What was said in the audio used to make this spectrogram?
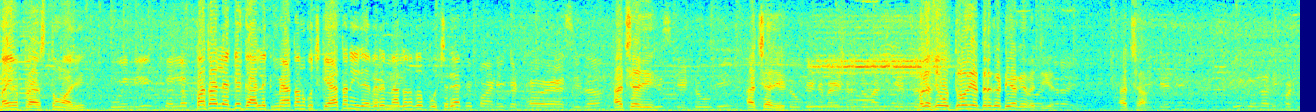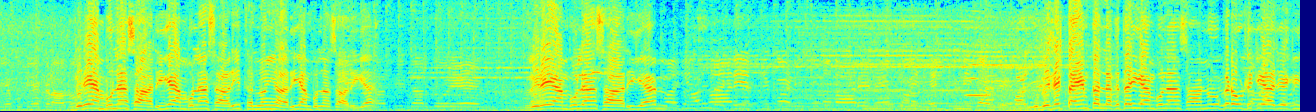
ਮੈਂ ਪ੍ਰੈਸ ਤੋਂ ਆ ਜੀ। ਕੋਈ ਨਹੀਂ ਪਹਿਲਾਂ ਪਤਾ ਲੱਗੇ ਗੱਲ ਮੈਂ ਤੁਹਾਨੂੰ ਕੁਝ ਕਹਿ ਤਾਂ ਨਹੀਂ ਰਿਹਾ ਵੀਰੇ ਮੈਂ ਤੁਹਾਨੂੰ ਕੋਈ ਪੁੱਛ ਰਿਹਾ। ਕਿ ਪਾਣੀ ਇਕੱਠਾ ਹੋਇਆ ਸੀਗਾ। ਅੱਛਾ ਜੀ। ਸਕਿੱਡ ਹੋ ਗਈ। ਅੱਛਾ ਜੀ। ਸਕਿੱਡ ਹੋ ਕੇ ਡਿਵਾਈਡਰ ਤੋਂ ਵੱਜ ਕੇ ਮਤਲਬ ਅਸੀਂ ਉਧਰੋਂ ਦੀ ਇੱਧਰ ਗੱਡੀ ਆ ਕੇ ਵੱਜੀ ਹੈ ਅੱਛਾ। ਠੀਕ ਹੈ ਜੀ। ਠੀਕ ਉਹਨਾਂ ਦੀ ਪੱਟੀਆਂ ਪੁੱਟੀਆਂ ਕਰਾ ਦਿਓ। ਵੀਰੇ ਐਂਬੂਲੈਂਸ ਆ ਰਹੀ ਹੈ ਐਂਬੂਲੈਂਸ ਆ ਰਹੀ ਹੈ ਥੱਲੋਂ ਹੀ ਆ ਰਹੀ ਹੈ ਐਂਬੂਲੈਂਸ ਆ ਰਹੀ ਹੈ। ਕਾਫੀ ਦਰਦ ਹੋ ਰਿਹਾ ਹੈ। ਵੀਰੇ ਐਂਬੂਲੈਂਸ ਆ ਰਹੀ ਹੈ। ਭਾਜੀ ਸਾਰੇ ਇੱਥੇ ਕਹਾਣੀ ਸੁਣਨ ਆ ਰਹੇ ਨੇ ਕੋਈ ਹੈਲਪ ਨਹੀਂ ਕਰ ਰਹੇ। ਵੀਰੇ ਟਾਈਮ ਤਾਂ ਲੱਗਦਾ ਹੀ ਐਂਬੂਲੈਂਸ ਆਉਣ ਨੂੰ ਉਹ ਕਿਹੜਾ ਉੱਡ ਕੇ ਆ ਜਾਏਗੀ?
